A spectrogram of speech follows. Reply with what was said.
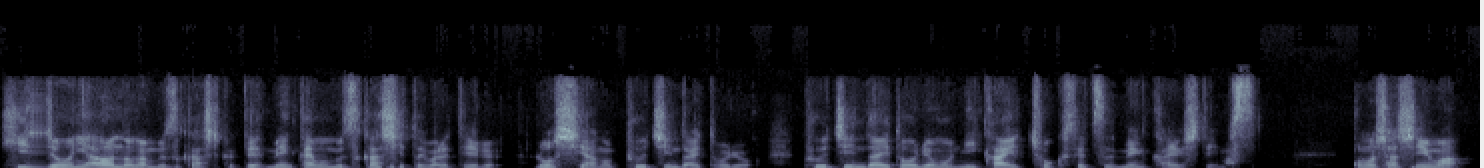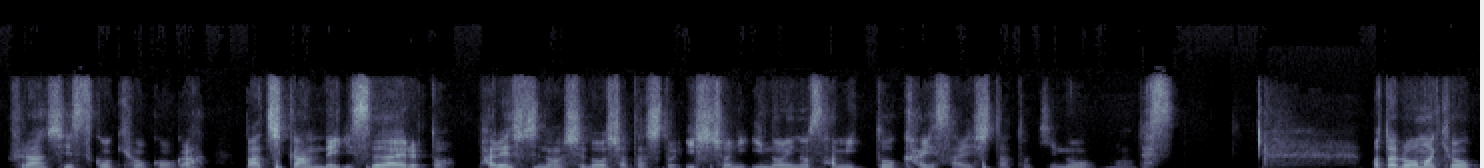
非常に会うのが難しくて、面会も難しいと言われているロシアのプーチン大統領。プーチン大統領も2回直接面会しています。この写真はフランシスコ教皇がバチカンでイスラエルとパレスチナの指導者たちと一緒に祈りのサミットを開催した時のものです。またローマ教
